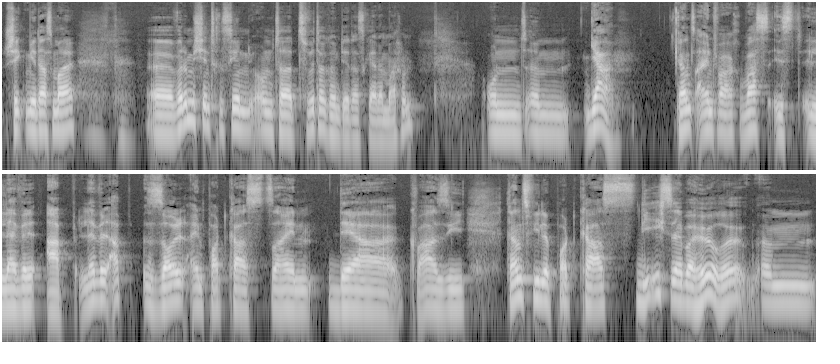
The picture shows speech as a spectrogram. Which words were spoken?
schickt mir das mal. Äh, würde mich interessieren, unter Twitter könnt ihr das gerne machen. Und ähm, ja, ganz einfach, was ist Level Up? Level Up soll ein Podcast sein, der quasi ganz viele Podcasts, die ich selber höre, ähm,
